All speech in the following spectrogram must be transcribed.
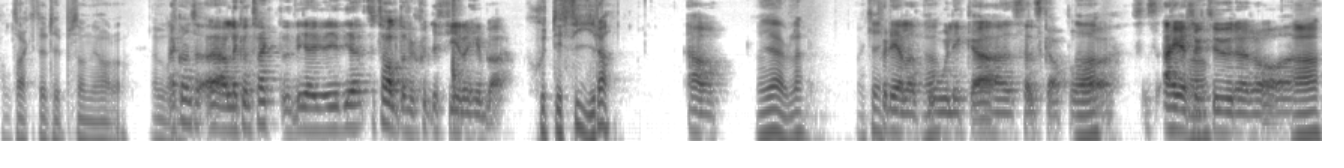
kontrakter typ som ni har då? Eller? kontrakt, alla kontrakt vi, vi, vi, totalt har vi 74 hyblar. 74? Ja, Ja jävlar. Okej. fördelat på Ja. olika sällskap och Ja. ägarstrukturer och, Ja,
